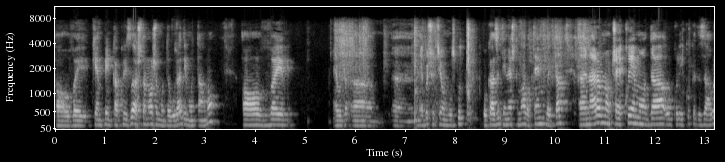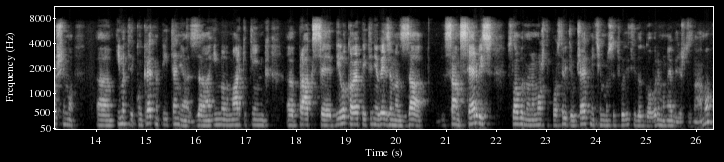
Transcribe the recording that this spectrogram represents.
ovaj, campaign kako izgleda, šta možemo da uradimo tamo. Ovaj, evo da, a, a, Nebojša će vam usput pokazati nešto malo template-a. Naravno očekujemo da ukoliko kada završimo a, imate konkretna pitanja za email marketing, a, prakse, bilo kao je pitanje vezano za sam servis, slobodno nam možete postaviti u chat, mi ćemo se truditi da odgovorimo najbolje što znamo.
